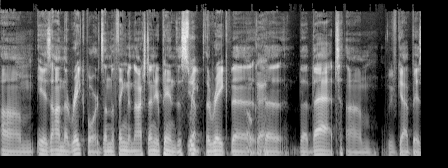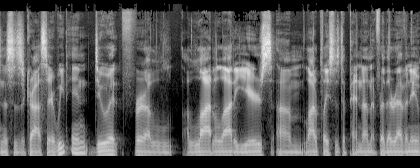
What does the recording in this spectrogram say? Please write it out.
um, is on the rake boards on the thing that knocks down your pins, the sweep, Yep. the rake, the Okay. the the that. Um, we've got businesses across there. We didn't do it for a, a lot a lot of years. Um, a lot of places depend on it for their revenue.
